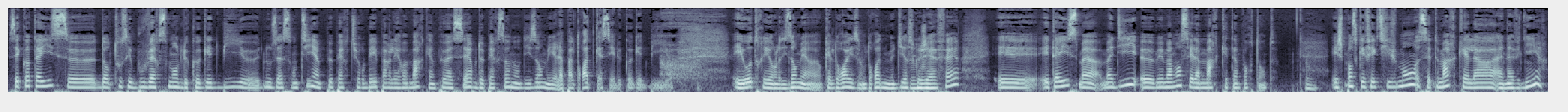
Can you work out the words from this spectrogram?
c'est quand Thaïs, euh, dans tous ces bouleversements de le Cogetby, euh, nous a senti un peu perturbés par les remarques un peu acerbes de personnes en disant mais elle n'a pas le droit de casser le Cogetby. Et autres, et en leur disant mais quel droit ils ont le droit de me dire ce que mhm. j'ai à faire. Et, et Thaïs m'a, m'a dit mais maman c'est la marque qui est importante. Et je pense qu'effectivement, cette marque, elle a un avenir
